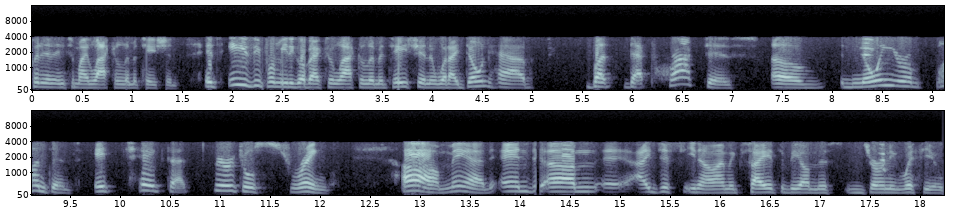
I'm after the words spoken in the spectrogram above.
put it into my lack of limitation it's easy for me to go back to lack of limitation and what I don't have, but that practice of knowing your abundance, it takes that spiritual strength. Oh man, and um, I just you know I'm excited to be on this journey with you.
